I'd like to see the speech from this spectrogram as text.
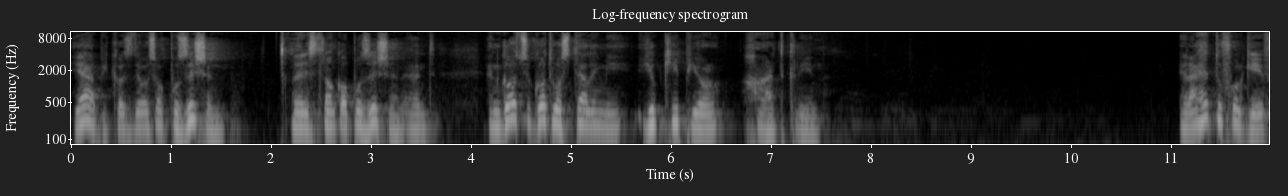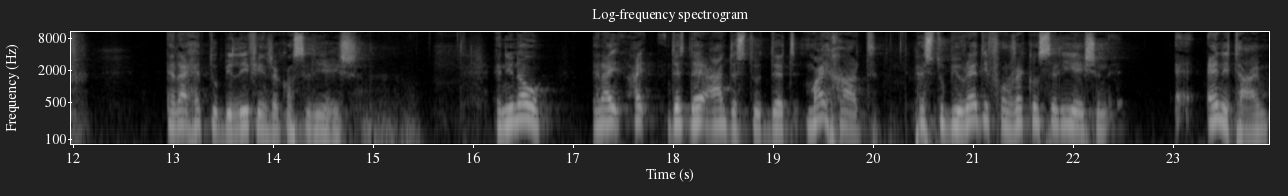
Yeah, because there was opposition, very strong opposition, and and God, God was telling me, You keep your heart clean. And I had to forgive, and I had to believe in reconciliation. And you know, and I, I they understood that my heart has to be ready for reconciliation anytime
